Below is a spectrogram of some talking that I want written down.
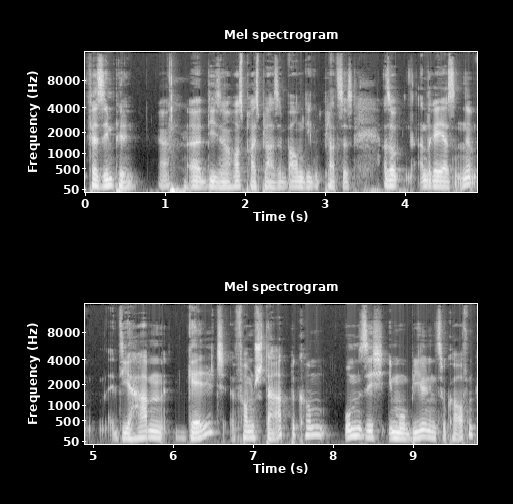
versimpeln ja, äh, diese Hauspreisblase, Baum, die geplatzt ist. Also, Andreas, ne, die haben Geld vom Staat bekommen, um sich Immobilien zu kaufen,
